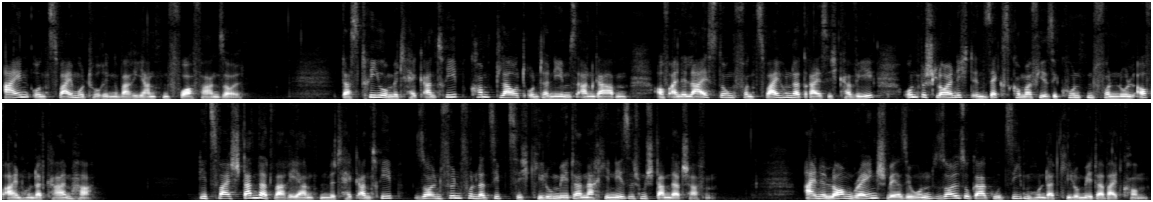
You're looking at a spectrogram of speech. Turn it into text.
ein- und zweimotorigen Varianten vorfahren soll. Das Trio mit Heckantrieb kommt laut Unternehmensangaben auf eine Leistung von 230 kW und beschleunigt in 6,4 Sekunden von 0 auf 100 km/h. Die zwei Standardvarianten mit Heckantrieb sollen 570 Kilometer nach chinesischem Standard schaffen. Eine Long-Range-Version soll sogar gut 700 Kilometer weit kommen.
